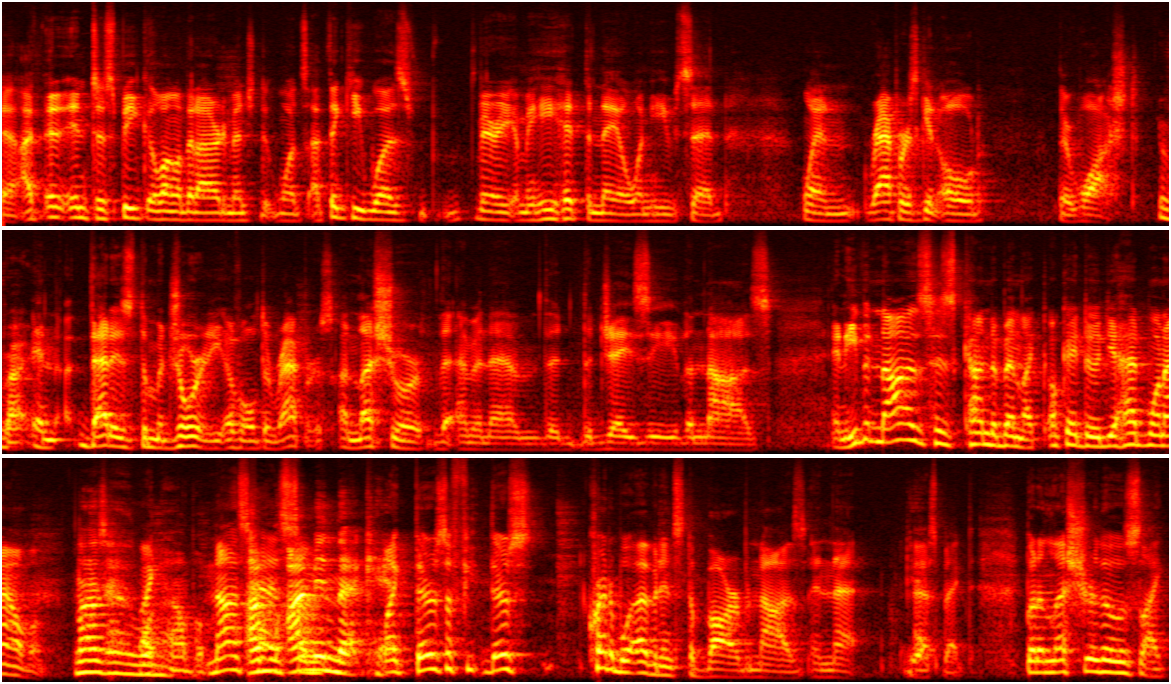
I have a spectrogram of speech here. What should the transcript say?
Yeah, I, and, to speak along with that, I already mentioned it once. I think he was very. I mean, he hit the nail when he said, "When rappers get old, they're washed." Right. And that is the majority of older rappers, unless you're the Eminem, the the Jay Z, the Nas, and even Nas has kind of been like, "Okay, dude, you had one album." Nas has one album. Nas I'm, has. I'm in that camp. Like, there's a few. There's credible evidence to barb Nas in that aspect, but unless you're those like.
